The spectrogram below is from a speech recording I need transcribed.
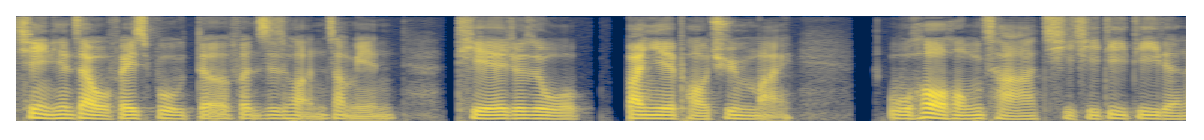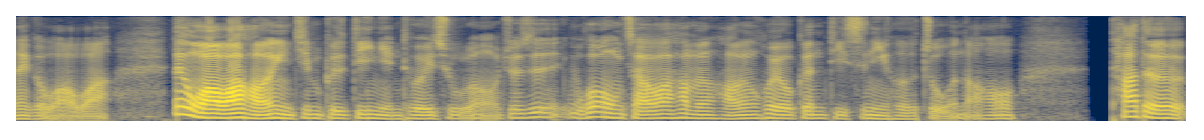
前几天在我 Facebook 的粉丝团上面贴，就是我半夜跑去买。午后红茶，奇奇弟弟的那个娃娃，那个娃娃好像已经不是第一年推出了。就是午后红茶的话，他们好像会有跟迪士尼合作，然后它的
